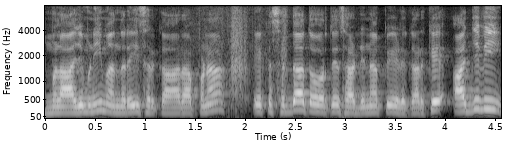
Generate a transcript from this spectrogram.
ਮੁਲਾਜ਼ਮ ਨਹੀਂ ਮੰਨ ਰਹੀ ਸਰਕਾਰ ਆਪਣਾ ਇੱਕ ਸਿੱਧਾ ਤੌਰ ਤੇ ਸਾਡੇ ਨਾਲ ਭੇੜ ਕਰਕੇ ਅੱਜ ਵੀ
